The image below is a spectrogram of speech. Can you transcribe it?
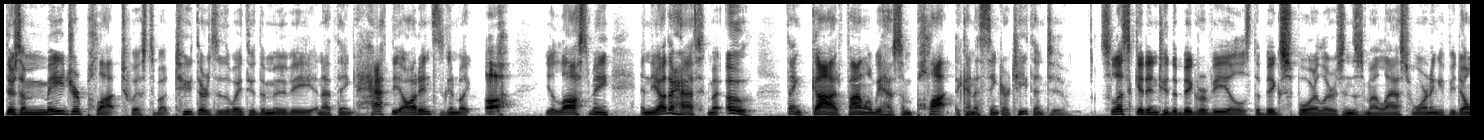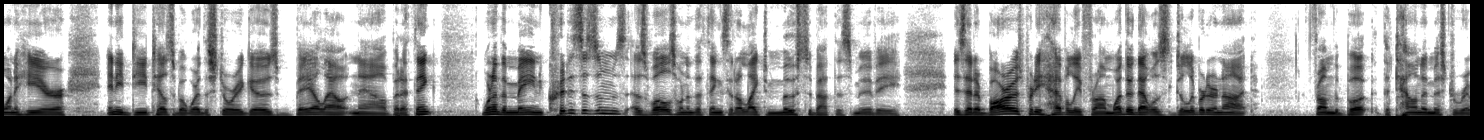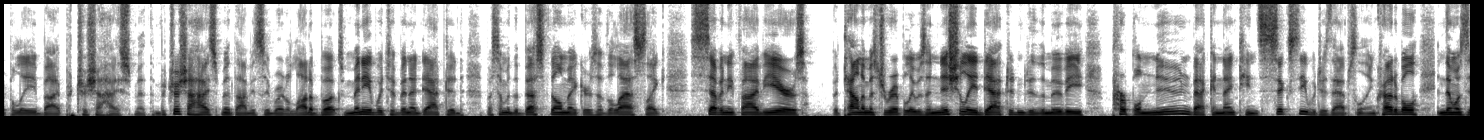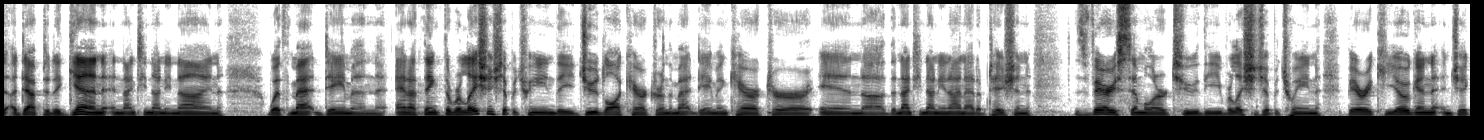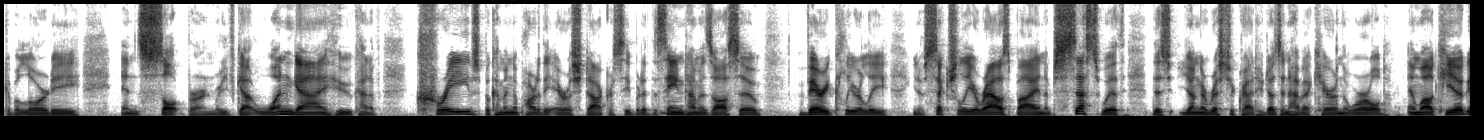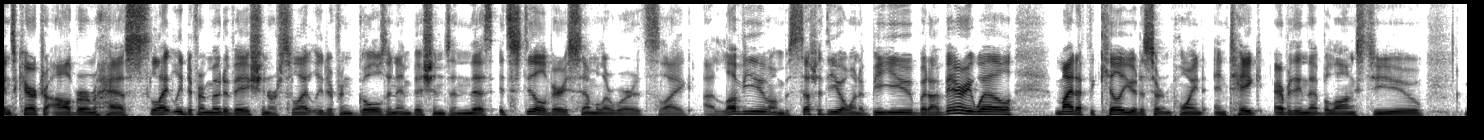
there's a major plot twist about two thirds of the way through the movie. And I think half the audience is going to be like, oh, you lost me. And the other half is going to be like, oh, thank God, finally we have some plot to kind of sink our teeth into. So let's get into the big reveals, the big spoilers. And this is my last warning. If you don't want to hear any details about where the story goes, bail out now. But I think one of the main criticisms, as well as one of the things that I liked most about this movie, is that it borrows pretty heavily from, whether that was deliberate or not, from the book The Talented Mr. Ripley by Patricia Highsmith. And Patricia Highsmith obviously wrote a lot of books, many of which have been adapted by some of the best filmmakers of the last like 75 years. But of Mr. Ripley was initially adapted into the movie Purple Noon back in 1960, which is absolutely incredible, and then was adapted again in 1999 with Matt Damon. And I think the relationship between the Jude Law character and the Matt Damon character in uh, the 1999 adaptation is very similar to the relationship between Barry Keoghan and Jacob Elordi in Saltburn, where you've got one guy who kind of craves becoming a part of the aristocracy, but at the same time is also very clearly, you know, sexually aroused by and obsessed with this young aristocrat who doesn't have a care in the world. And while Keoghan's character Oliver has slightly different motivation or slightly different goals and ambitions in this, it's still very similar where it's like, I love you, I'm obsessed with you, I want to be you, but I very well might have to kill you at a certain point and take everything that belongs to you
